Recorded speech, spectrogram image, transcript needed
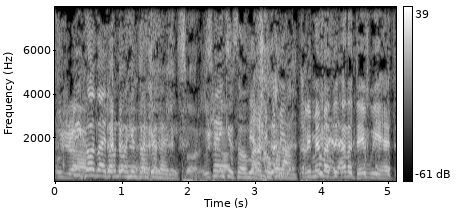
Oh, Joao. Because I don't know him personally. Sorry. Thank you so much, Yeah, I mean, remember the other day we had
